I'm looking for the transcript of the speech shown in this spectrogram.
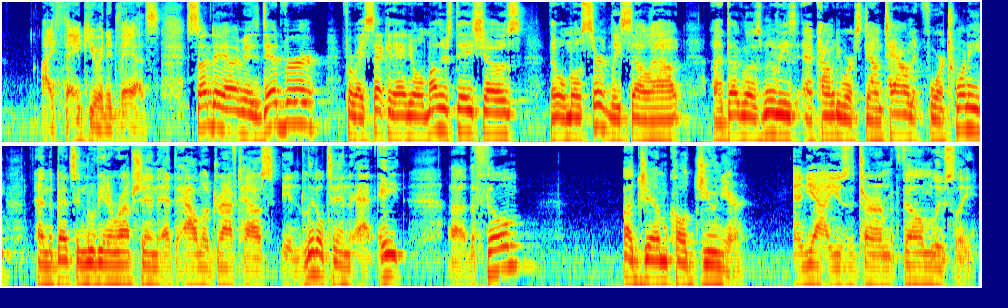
I thank you in advance. Sunday, I'm in Denver for my second annual Mother's Day shows that will most certainly sell out. Uh, Doug Loves Movies at Comedy Works downtown at 420, and the Benson Movie Interruption at the Alamo Drafthouse in Littleton at 8. Uh, the film, a gem called Junior. And yeah, I use the term film loosely.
